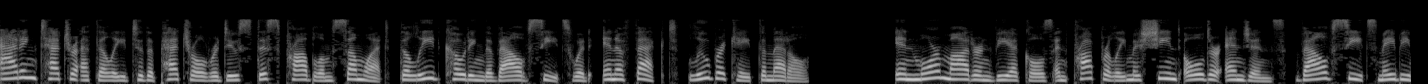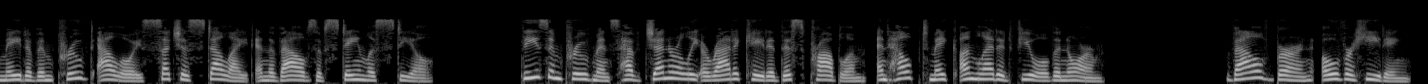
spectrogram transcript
Adding tetraethyllead to the petrol reduced this problem somewhat. The lead coating the valve seats would, in effect, lubricate the metal. In more modern vehicles and properly machined older engines, valve seats may be made of improved alloys such as stellite and the valves of stainless steel. These improvements have generally eradicated this problem, and helped make unleaded fuel the norm. Valve burn overheating,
